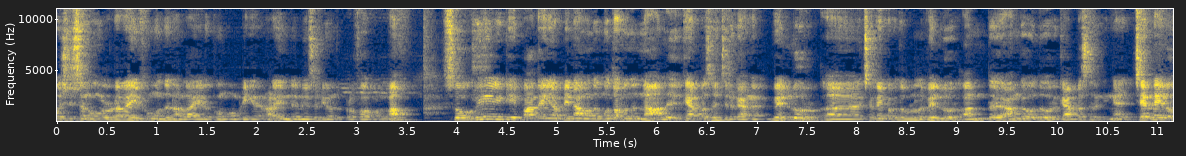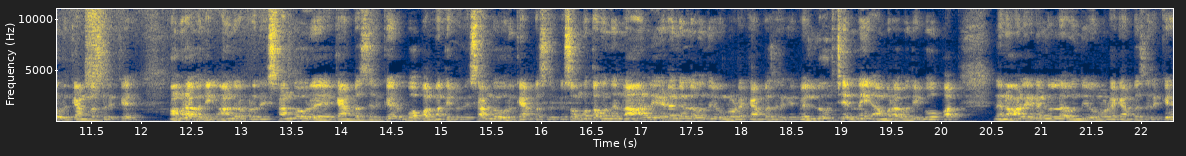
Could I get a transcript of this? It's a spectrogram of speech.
பொசிஷன் உங்களோட லைஃபும் வந்து நல்லா இருக்கும் அப்படிங்கிறதுனால இந்த யூனிவர்சிட்டி வந்து ப்ரிஃபர் பண்ணலாம். ஸோ விஐடி பார்த்தீங்க அப்படின்னா வந்து மொத்தம் வந்து நாலு கேம்பஸ் வச்சிருக்காங்க. வெள்ளூர் சென்னை பக்கத்தில் உள்ள வெள்ளூர் அந்த அங்கே வந்து ஒரு கேம்பஸ் இருக்குங்க. சென்னையில் ஒரு கேம்பஸ் இருக்கு. அமராவதி ஆந்திர பிரதேஷ் அங்கே ஒரு கேம்பஸ் இருக்கு. போபால் மத்திய பிரதேஷ் அங்கே ஒரு கேம்பஸ் இருக்கு. ஸோ மொத்தம் வந்து நாலு இடங்களில் வந்து இவங்களோட கேம்பஸ் இருக்கு. வெள்ளூர் சென்னை அமராவதி போபால். இந்த நாலு இடங்களில் வந்து இவங்களோட கேம்பஸ் இருக்கு.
